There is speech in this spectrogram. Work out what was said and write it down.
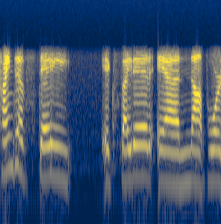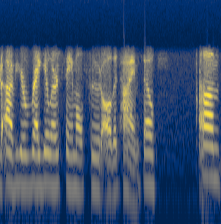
kind of stay excited and not bored of your regular same old food all the time. So, um,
